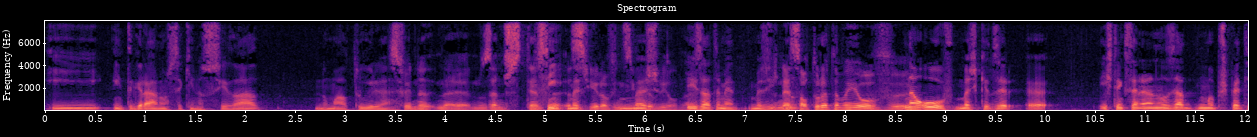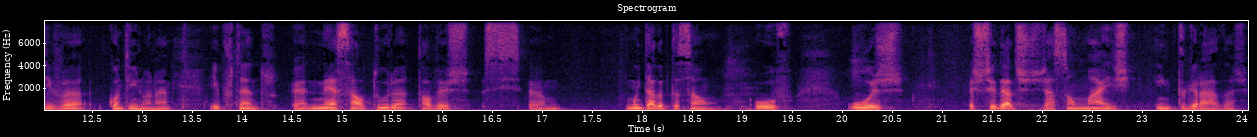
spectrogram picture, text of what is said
e integraram-se aqui na sociedade numa altura... Isso foi na, na, nos anos 70, Sim, mas, a seguir ao 25 mas, de Abril, não é? Exatamente. Mas, mas nessa altura também houve... Não, houve, mas quer dizer, uh, isto tem que ser analisado de uma perspectiva contínua, não é? E, portanto, uh, nessa altura, talvez uh, muita adaptação houve. Hoje, as sociedades já são mais integradas,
